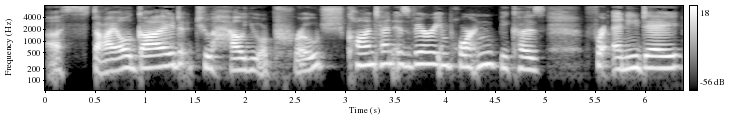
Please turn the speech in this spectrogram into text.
a style guide to how you approach content is very important because for Anyday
